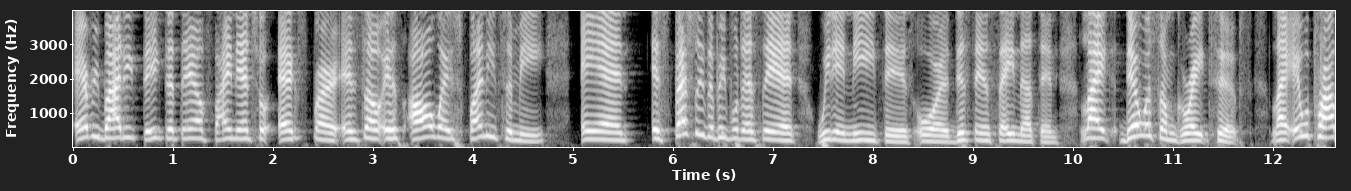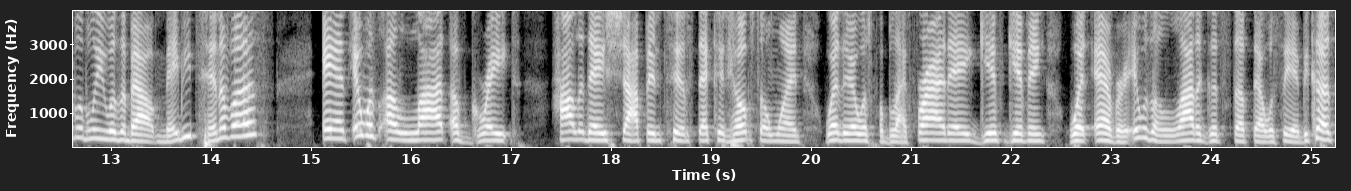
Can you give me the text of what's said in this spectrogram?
everybody think that they're a financial expert. And so it's always funny to me. And especially the people that said we didn't need this or this didn't say nothing. Like there were some great tips. Like it probably was about maybe 10 of us and it was a lot of great holiday shopping tips that could help someone, whether it was for Black Friday, gift giving, whatever. It was a lot of good stuff that was said because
